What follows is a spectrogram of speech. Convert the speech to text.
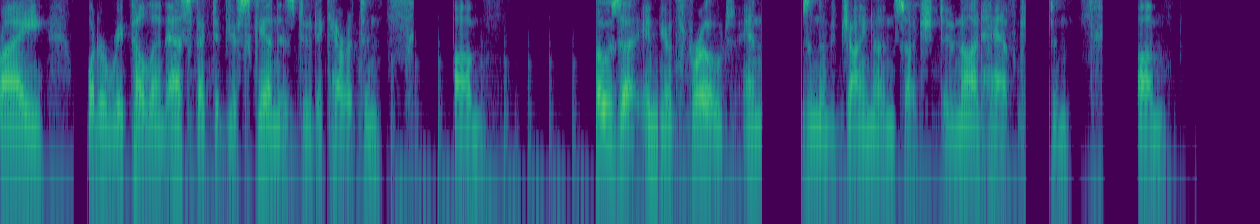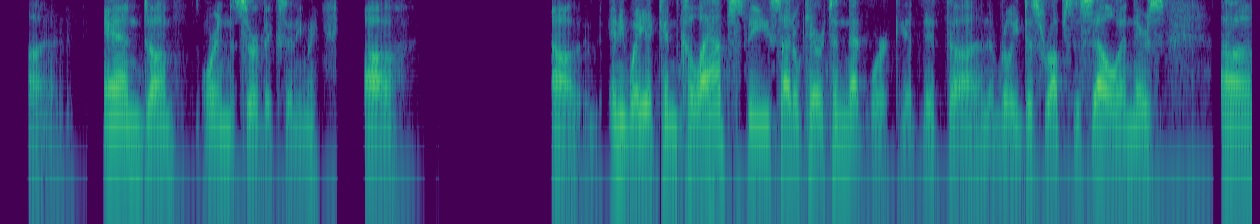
Dry water repellent aspect of your skin is due to keratin. Um, in your throat and in the vagina and such do not have keratin. Um, uh, and um, or in the cervix anyway. Uh, uh, anyway, it can collapse the cytokeratin network. It, it uh, really disrupts the cell, and there's uh,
